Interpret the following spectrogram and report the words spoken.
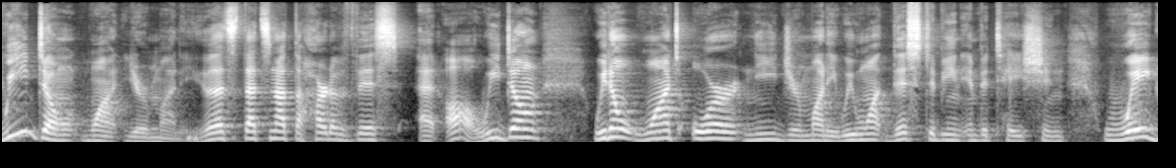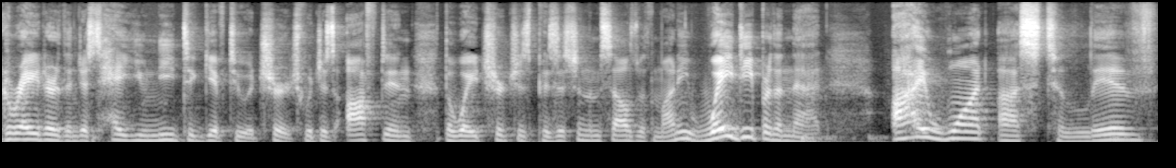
we don't want your money. That's that's not the heart of this at all. We don't we don't want or need your money. We want this to be an invitation way greater than just hey, you need to give to a church, which is often the way churches position themselves with money. Way deeper than that. I want us to live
